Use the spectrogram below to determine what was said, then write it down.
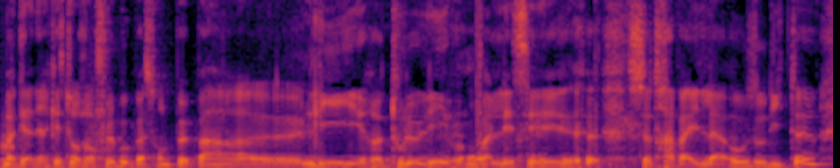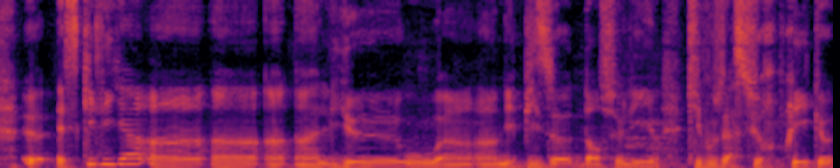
ma dernière question, Georges Lebouc, parce qu'on ne peut pas euh, lire tout le livre, on va laisser ce travail-là aux auditeurs. Euh, est-ce qu'il y a un, lieu ou un, épisode dans ce livre qui vous a surpris, que,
